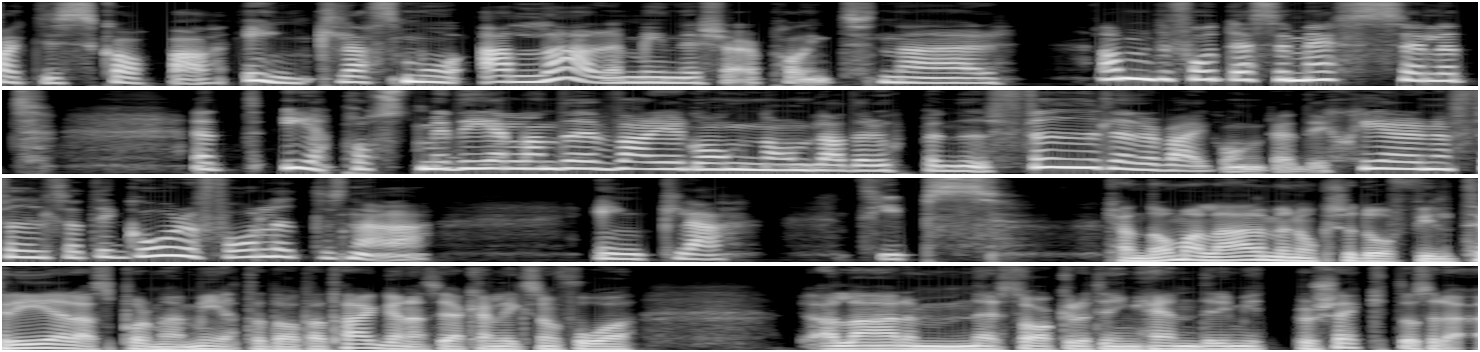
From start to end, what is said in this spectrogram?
faktiskt skapa enkla små alarm in i SharePoint när ja, men du får ett sms eller ett, ett e-postmeddelande varje gång någon laddar upp en ny fil eller varje gång redigerar en fil. Så att det går att få lite såna här enkla tips. Kan de alarmen också då filtreras på de här metadatataggarna så jag kan liksom få alarm när saker och ting händer i mitt projekt och sådär?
